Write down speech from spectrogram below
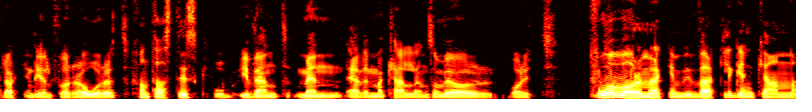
drack en del förra året Fantastisk. på event men även Macallan som vi har varit Två varumärken vi verkligen kan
